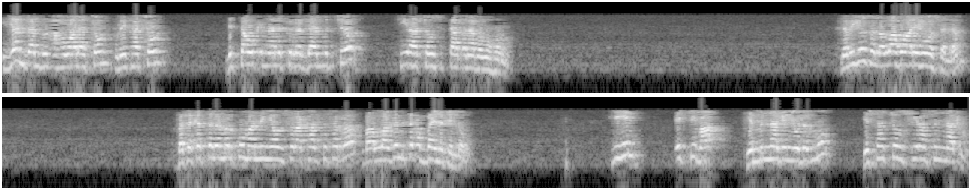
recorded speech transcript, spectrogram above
እያንዳንዱን አህዋላቸውን ሁኔታቸውን ልታውቅና ልትረዳ የምትችለው ሲራቸውን ስታጠና በመሆኑ ነቢዩ ሰለላሁ ዐለይሂ ወሰለም በተከተለ መልኩ ማንኛውም ስራ ካልተሰራ በአላህ ዘንድ ተቀባይነት የለውም። ይህን እቲባ የምናገኘው ደግሞ የእሳቸውን ሲራ ስናቅ ነው።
